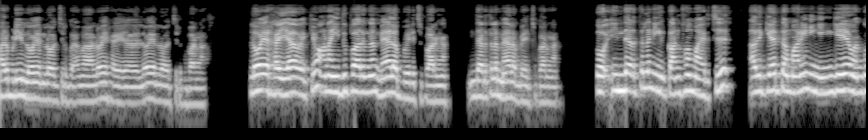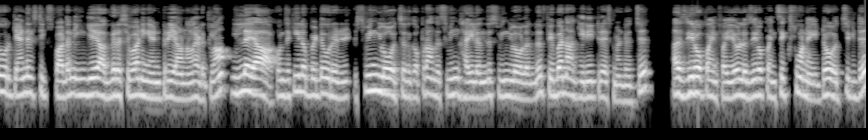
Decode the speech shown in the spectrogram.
மறுபடியும் லோயர் லோ வச்சிருப்பாங்க லோயர் ஹை லோயர் லோ வச்சிருக்கு பாருங்க. லோயர் ஹையா வைக்கும். ஆனா இது பாருங்க மேல போயிருச்சு பாருங்க. இந்த இடத்துல மேல போயிருச்சு பாருங்க. ஸோ இந்த இடத்துல நீங்க கன்ஃபார்ம் ஆயிருச்சு. அதுக்கேற்ற மாதிரி நீங்க இங்கேயே வந்து ஒரு கேண்டில் ஸ்டிக்ஸ் பாட்டன் இங்கேயே அக்ரெசிவா நீங்க என்ட்ரி ஆனாலும் எடுக்கலாம். இல்லையா? கொஞ்சம் கீழே போயிட்டு ஒரு ஸ்விங் லோ வச்சதுக்கு அப்புறம் அந்த ஸ்விங் ஹைல இருந்து ஸ்விங் லோல இருந்து ஃபிபனாக்கி ரீட்ரேஸ்மெண்ட் வச்சு அது ஜீரோ பாயிண்ட் ஃபைவோ இல்லை ஜீரோ பாயிண்ட் சிக்ஸ் ஒன் எயிட்டோ வச்சுக்கிட்டு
